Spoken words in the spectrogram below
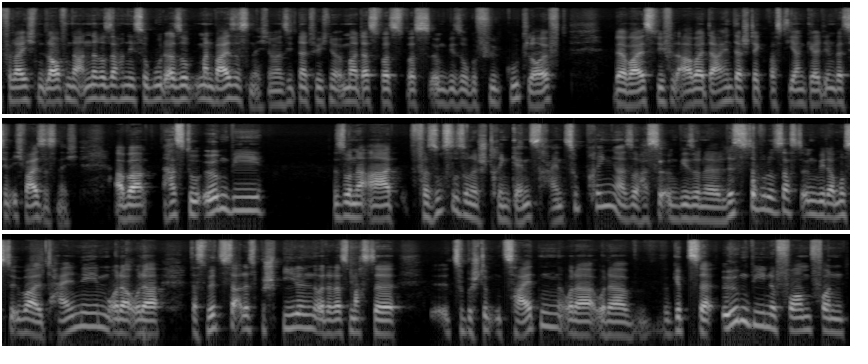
vielleicht laufen da andere Sachen nicht so gut. Also, man weiß es nicht. Man sieht natürlich nur immer das, was was irgendwie so gefühlt gut läuft. Wer weiß, wie viel Arbeit dahinter steckt, was die an Geld investieren, ich weiß es nicht. Aber hast du irgendwie so 'ne Art versuchst du so 'ne Stringenz reinzubringen? Also, hast du irgendwie so 'ne Liste, wo du sagst, irgendwie, da musst du überall teilnehmen oder oder das willst du alles bespielen oder das machst du, äh, zu bestimmten Zeiten oder oder gibt's da irgendwie 'ne Form von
